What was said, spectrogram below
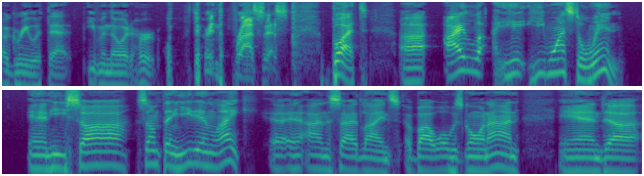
agree with that, even though it hurt during the process. But uh, I he he wants to win and he saw something he didn't like uh, on the sidelines about what was going on, and uh,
